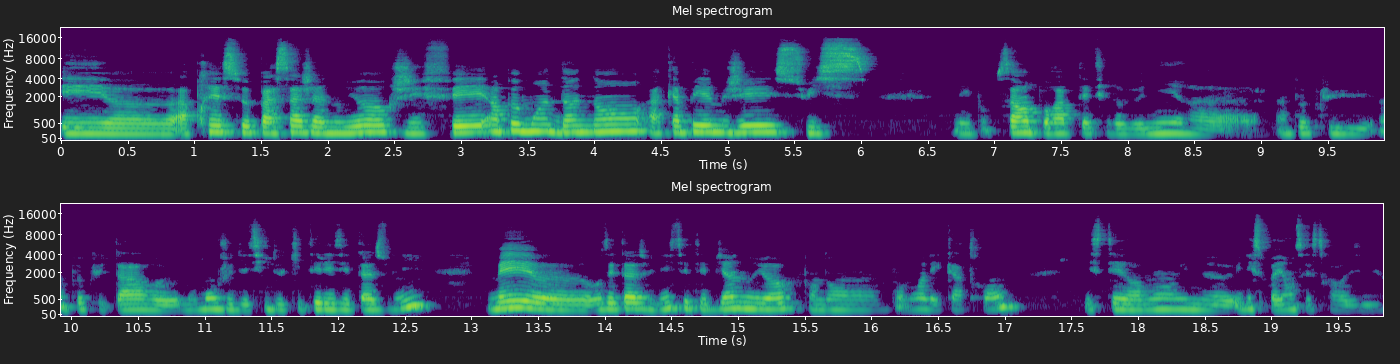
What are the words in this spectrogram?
Et euh, après ce passage à New York, j'ai fait un peu moins d'un an à KPMG Suisse. Mais bon, ça, on pourra peut-être y revenir euh, un, peu plus, un peu plus tard, euh, au moment où je décide de quitter les États-Unis. Mais aux États-Unis, c'était bien New York pendant, pendant les quatre ans. Et c'était vraiment une, une expérience extraordinaire.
